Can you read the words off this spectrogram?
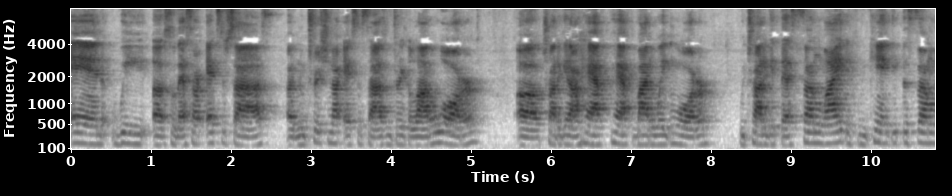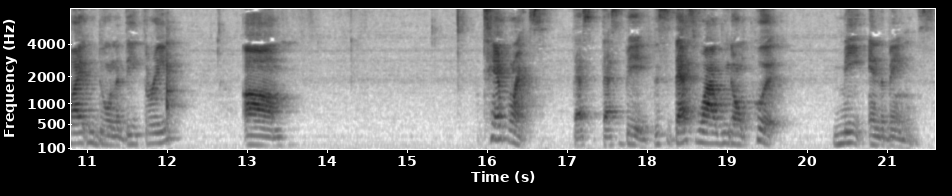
And we, uh, so that's our exercise, our nutrition, our exercise. We drink a lot of water. Uh, try to get our half half body weight in water. We try to get that sunlight. If we can't get the sunlight, we're doing a D three. Um, temperance. That's that's big. This is that's why we don't put meat and the beans.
